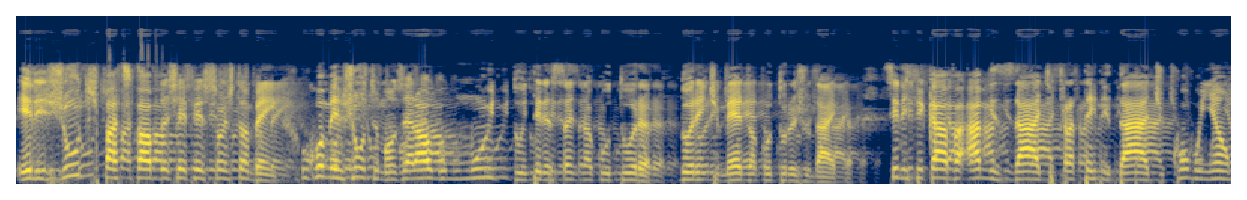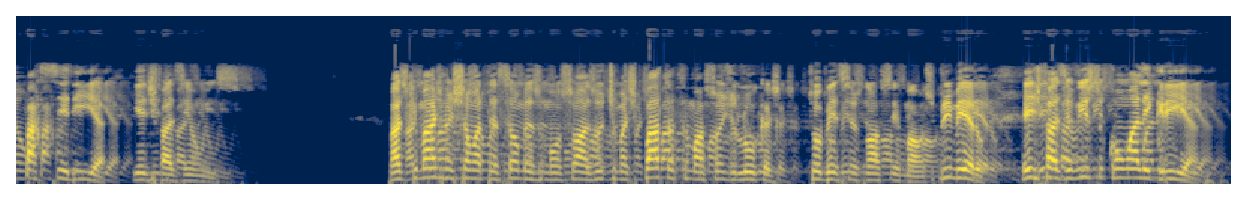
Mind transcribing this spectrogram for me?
Eles juntos participavam das refeições também. O comer junto, irmãos, era algo muito interessante na cultura do Oriente Médio, na cultura judaica. Significava amizade, fraternidade, comunhão, parceria. E eles faziam isso. Mas o que mais me chama a atenção, meus irmãos, são as últimas quatro afirmações de Lucas sobre esses nossos irmãos. Primeiro, eles faziam isso com alegria.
